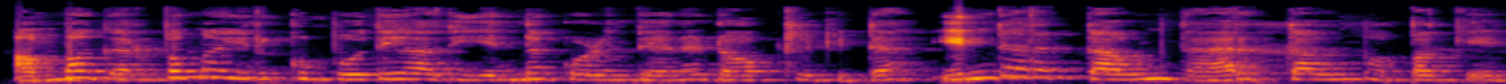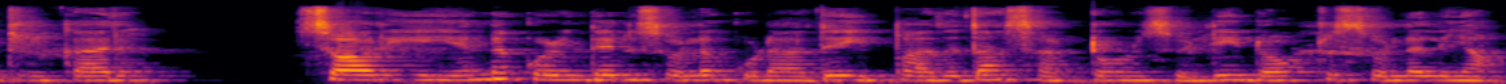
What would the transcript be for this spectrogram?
அம்மா கர்ப்பமா இருக்கும் போதே அது என்ன குழந்தைன்னு டாக்டர் கிட்ட இன்டெரக்டாவும் டைரக்டாவும் அப்பா கேட்டிருக்காரு. சாரி என்ன குழந்தைன்னு சொல்லக்கூடாது. இப்ப அதுதான் சட்டம்னு சொல்லி டாக்டர் சொல்லலையாம்.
